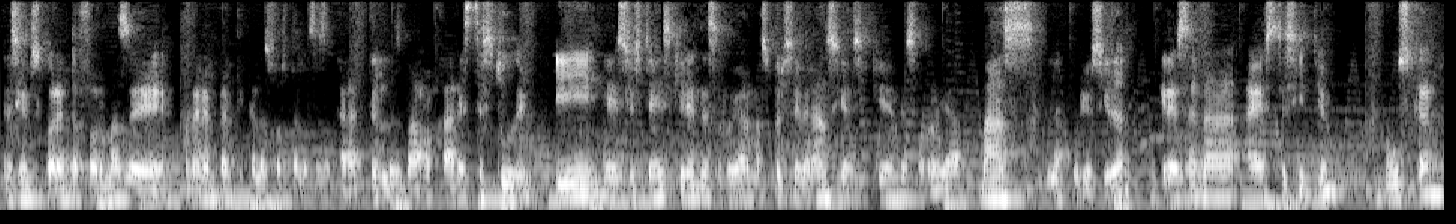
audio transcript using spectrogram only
340 formas de poner en práctica las fortalezas de carácter, les va a arrojar este estudio. Y eh, si ustedes quieren desarrollar más perseverancia, si quieren desarrollar más la curiosidad, ingresan a, a este sitio, buscan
